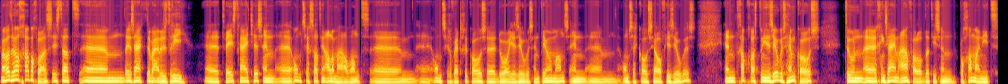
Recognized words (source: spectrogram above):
Maar wat wel grappig was, is dat ehm, er, is eigenlijk, er waren dus drie uh, tweestrijdjes en uh, Omtzigt zat in allemaal. Want uh, Omtzigt werd gekozen door Jezilgus en Timmermans en um, Omtzigt koos zelf Jezilgus. En het grappige was, toen Jezilgus hem koos, toen ging zij hem aanvallen op dat hij zijn programma niet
